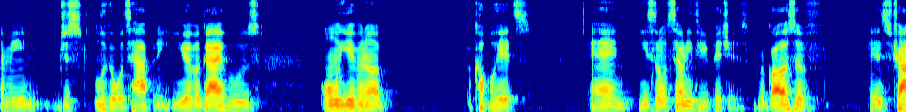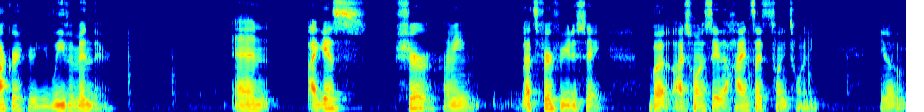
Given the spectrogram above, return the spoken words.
I mean, just look at what's happening. You have a guy who's only given up a couple hits and he's thrown 73 pitches. Regardless of his track record, you leave him in there. And I guess, sure, I mean, that's fair for you to say. But I just want to say that hindsight's 2020. You know,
